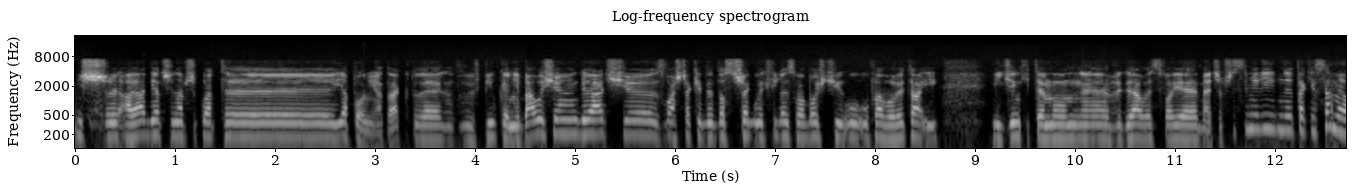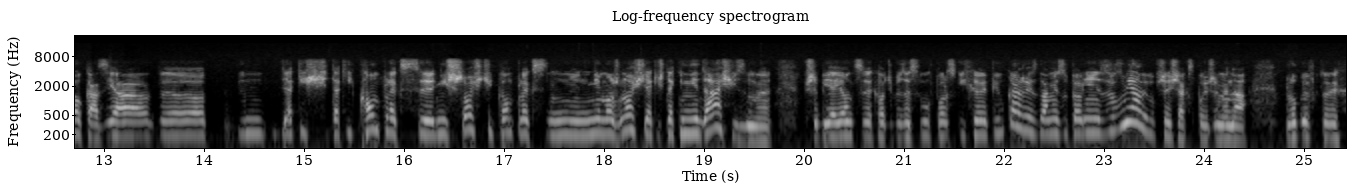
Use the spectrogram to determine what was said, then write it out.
niż Arabia czy na przykład e, Japonia, tak? które w, w piłkę nie bały się grać, e, zwłaszcza kiedy dostrzegły chwilę słabości u, u faworyta i, i dzięki temu e, wygrały swoje mecze. Wszyscy mieli e, takie same okazje, a e, jakiś taki kompleks e, niższości, kompleks niemożności, jakiś taki niedasizm przybijający choćby ze słów polskich e, piłkarzy jest dla mnie zupełnie niezrozumiały, bo przecież jak spojrzymy na kluby, w których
